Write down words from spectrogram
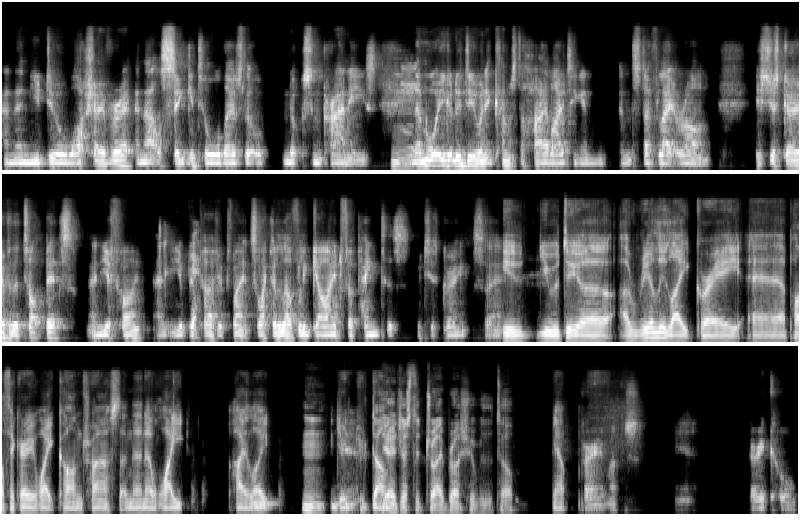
and then you do a wash over it, and that'll sink into all those little nooks and crannies. Mm. And then all you're going to do when it comes to highlighting and, and stuff later on is just go over the top bits, and you're fine, and you'll be yeah. perfect fine. It's like a lovely guide for painters, which is great. So you you would do a, a really light grey, uh, apothecary white contrast, and then a white highlight. Mm. You're, yeah. you're done. Yeah, just a dry brush over the top. Yeah, very much. Yeah, very cool.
